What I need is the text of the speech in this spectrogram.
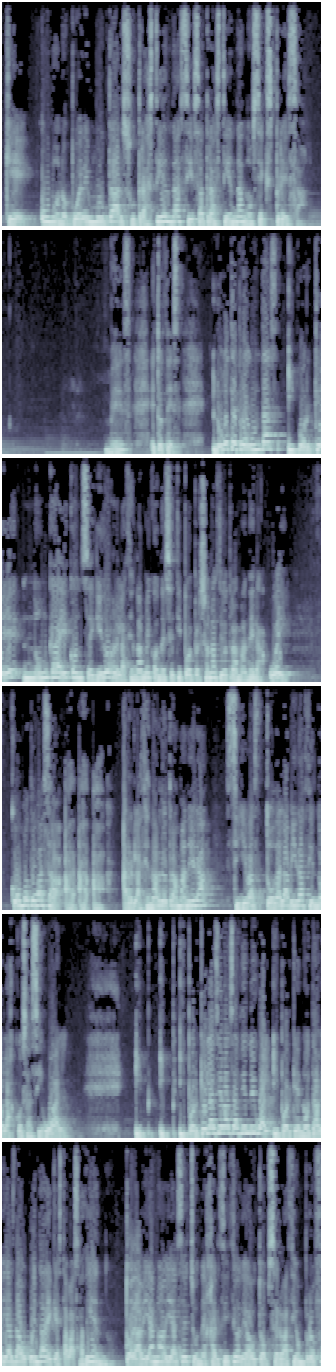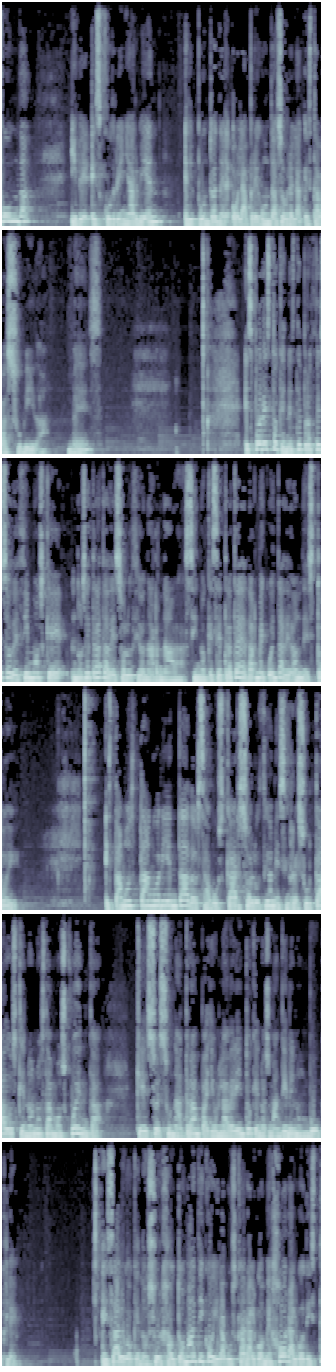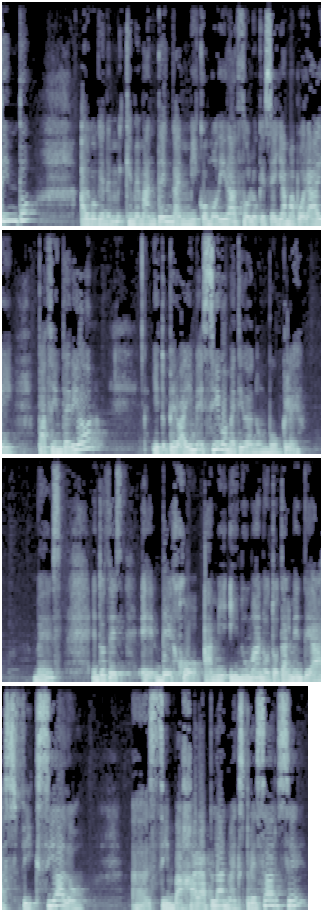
que uno no puede mutar su trastienda si esa trastienda no se expresa. ¿Ves? Entonces, luego te preguntas, ¿y por qué nunca he conseguido relacionarme con ese tipo de personas de otra manera? Güey, ¿cómo te vas a, relacionar de otra manera si llevas toda la vida haciendo las cosas igual? ¿Y, ¿Y, por qué las llevas haciendo igual? Y porque no te habías dado cuenta de qué estabas haciendo. Todavía no habías hecho un ejercicio de autoobservación profunda y de escudriñar bien el punto o la pregunta sobre la que estaba subida. ¿Ves? Es por esto que en este proceso decimos que no se trata de solucionar nada, sino que se trata de darme cuenta de dónde estoy. Estamos tan orientados a buscar soluciones y resultados que no nos damos cuenta que eso es una trampa y un laberinto que nos mantiene en un bucle. Es algo que nos surge automático, ir a buscar algo mejor, algo distinto, algo que, que me mantenga en mi comodidad o lo que se llama por ahí paz interior, pero ahí me sigo metido en un bucle. ¿Ves? Entonces eh, dejo a mi inhumano totalmente asfixiado ah, sin bajar a plano a expresarse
